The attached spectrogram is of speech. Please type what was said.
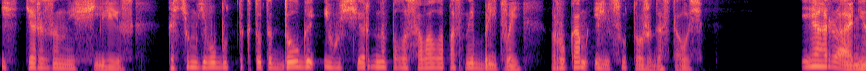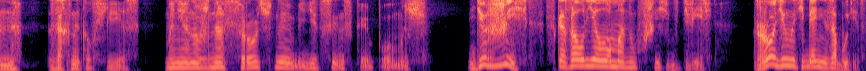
истерзанный Филиес. Костюм его будто кто-то долго и усердно полосовал опасной бритвой. Рукам и лицу тоже досталось. «Я ранен», — захныкал Филиес. «Мне нужна срочная медицинская помощь». «Держись!» — сказал я, ломанувшись в дверь. Родина тебя не забудет.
